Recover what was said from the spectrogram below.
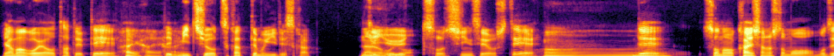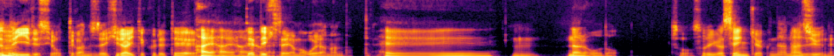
山小屋を建てて、はいはいはい。で道を使ってもいいですかっていうそう申請をしてでその会社の人ももう全然いいですよって感じで開いてくれて、でできた山小屋なんだって、へえうん、なるほど。そうそれが1970年で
